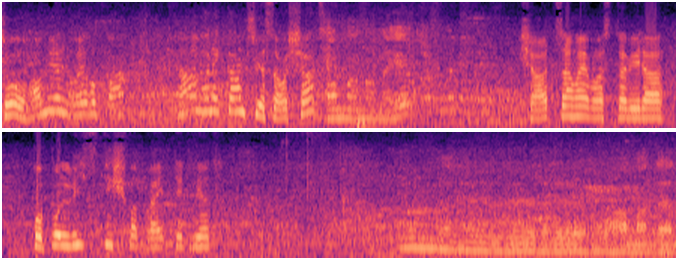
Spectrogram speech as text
So, haben wir einen Europark Nein, noch nicht ganz, wie es ausschaut. Haben wir noch nicht. Schaut einmal, was da wieder populistisch verbreitet wird. Wo haben wir denn?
